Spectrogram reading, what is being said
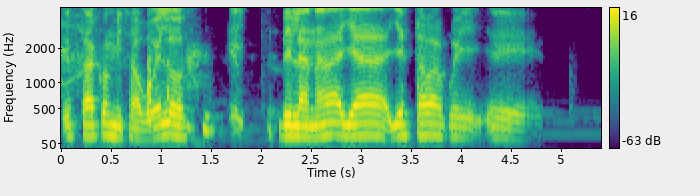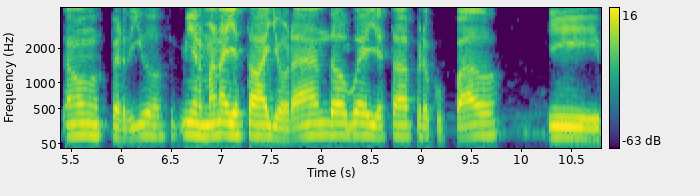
Estaba con mis abuelos. De la nada ya, ya estaba, güey. Eh, estábamos perdidos. Mi hermana ya estaba llorando, güey. Ya estaba preocupado. Y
